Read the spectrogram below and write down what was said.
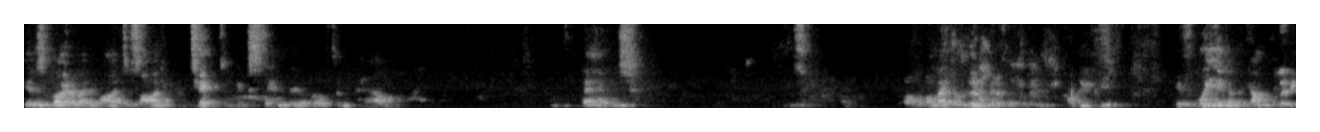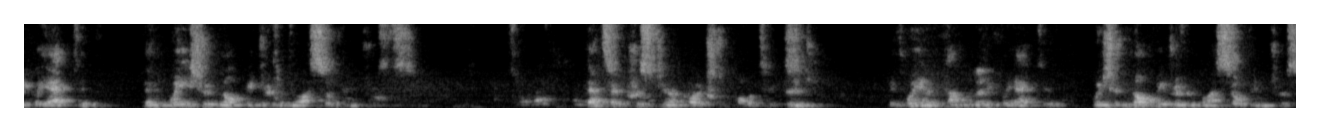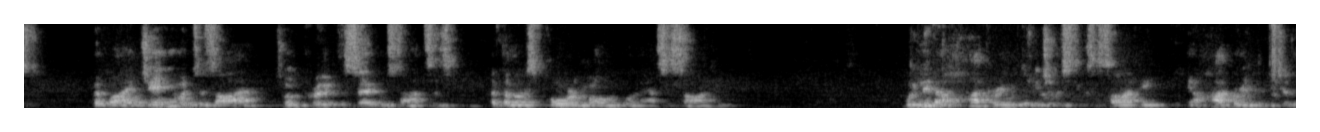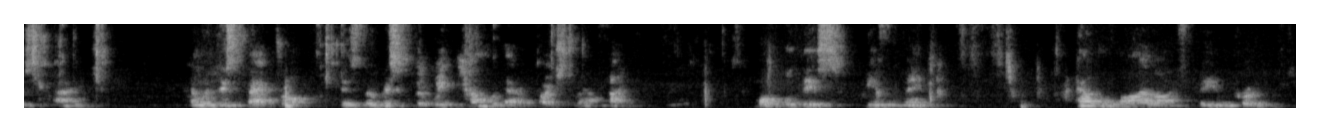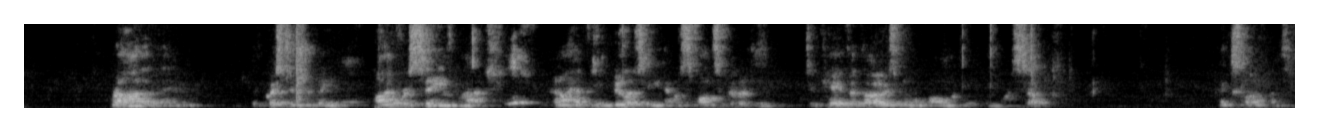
it is motivated by a desire to protect and extend their wealth and power. And I'll, I'll make a little bit of a political comment here. If we ever become politically active, then we should not be driven by self interests. That's a Christian approach to politics. If we ever become politically active, we should not be driven by self interest, but by a genuine desire to improve the circumstances of the most poor and vulnerable in our society. We live in a hyper individualistic society, in a hyper individualistic age. And with this backdrop, there's the risk that we come with that approach to our faith. What will this give me? How will my life be improved? Rather than the question should be I've received much and I have the ability and responsibility to care for those more vulnerable than myself. Next slide, please.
